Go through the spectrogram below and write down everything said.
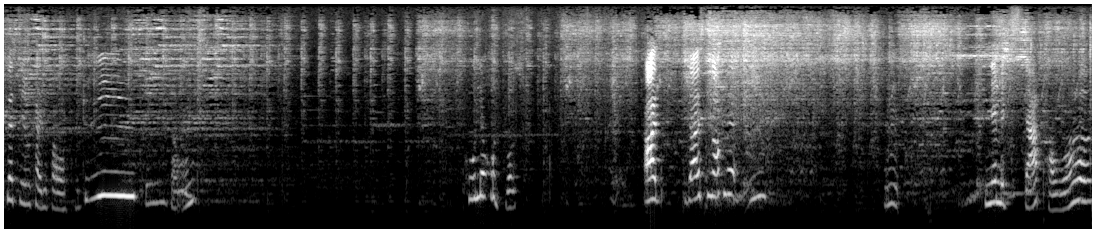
Platziere keine Power. Ja, und? Cooler Rundboss. Ah, da ist noch eine. Hm. Ne, mit Star Power.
